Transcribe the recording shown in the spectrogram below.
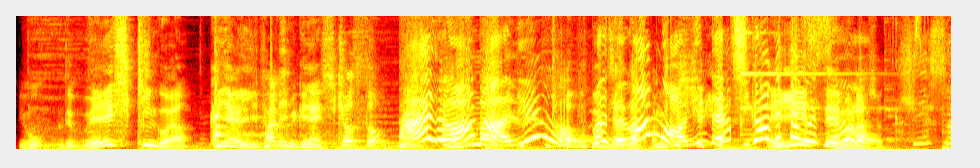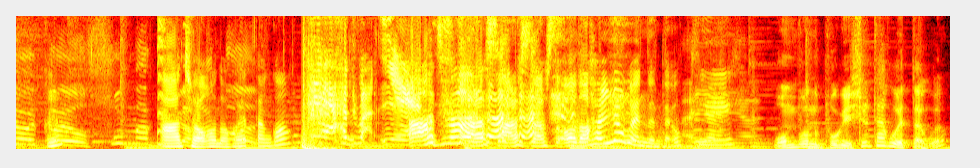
이거 근데 왜 시킨 거야? 그냥 릴파님이 그냥 시켰어? 아 내가 한 거 아니에요 아 내가 한 거 아닌데 지가 하겠다고 ASMR 했어요 하셨다 키스할까요? 숨 막힐까? 아, 저거 너가 했던 거? 하지마 아, 하지 마. 알았어, 알았어, 알았어. 어, 나 하려고 했는데. 오케이. 원본은 보기 싫다고 했다고요?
